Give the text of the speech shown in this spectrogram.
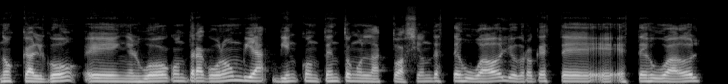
nos cargó en el juego contra Colombia, bien contento con la actuación de este jugador. Yo creo que este, e, este jugador,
